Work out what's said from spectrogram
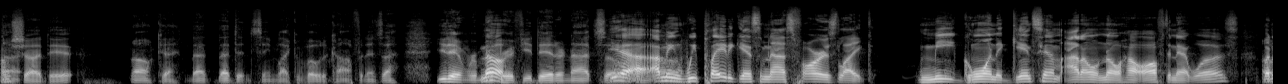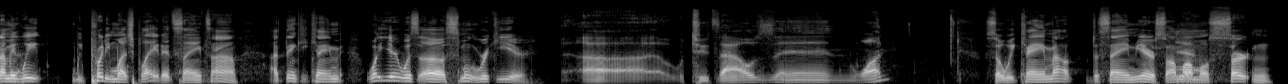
I'm uh, sure I did. Okay, that that didn't seem like a vote of confidence. I, you didn't remember no. if you did or not. So yeah, uh, I mean, we played against him. Now, as far as like me going against him, I don't know how often that was, but okay. I mean, we we pretty much played at the same time. I think he came. What year was uh Smoot rookie year? Uh, two thousand one. So we came out the same year. So I'm yeah. almost certain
